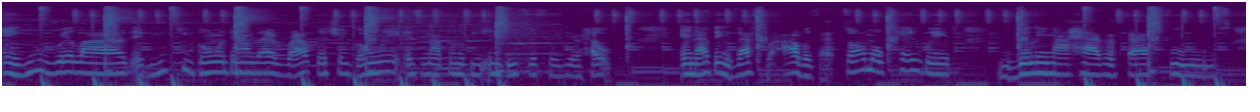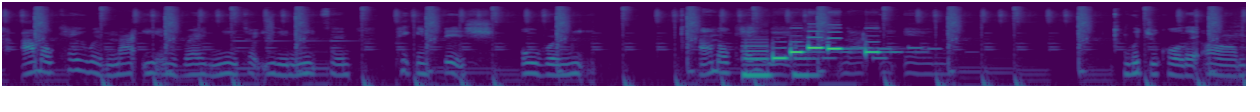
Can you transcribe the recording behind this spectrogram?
and you realize if you keep going down that route that you're going, it's not going to be inducive for your health. And I think that's where I was at. So I'm okay with really not having fast foods I'm okay with not eating red meats or eating meats and picking fish over meat. I'm okay with not eating what you call it, um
